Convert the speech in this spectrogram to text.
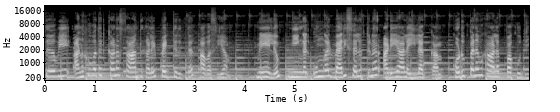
சேவையை அணுகுவதற்கான சான்றுகளை பெற்றிருத்தல் அவசியம். மேலும் நீங்கள் உங்கள் வரி செலுத்துனர் அடையாள இலக்கம் கொடுப்பனவு காலப்பகுதி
